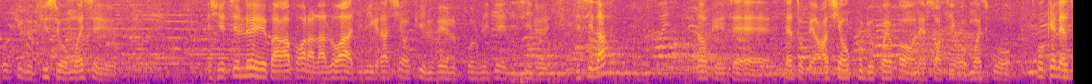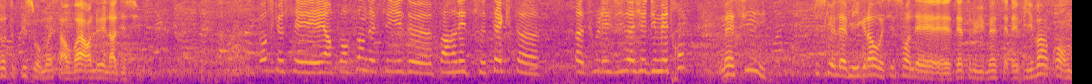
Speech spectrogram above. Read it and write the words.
pour qu'ils puissent au moins se jeter l'œil par rapport à la loi d'immigration qu'ils veulent promulguer d'ici là. Donc c'est cette opération coup de poing qu'on est sorti au moins pour, pour que les autres puissent au moins savoir le là-dessus. Je pense que c'est important d'essayer de parler de ce texte euh, à tous les usagers du métro. Mais si, puisque les migrants aussi sont des êtres humains, c'est des vivants comme,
